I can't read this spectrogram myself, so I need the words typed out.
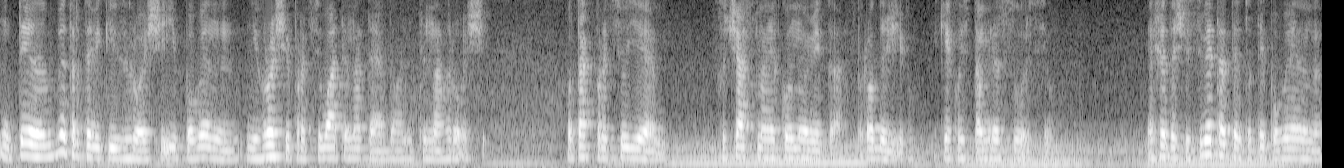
Ну, ти витратив якісь гроші і повинен ні гроші працювати на тебе, а не ти на гроші. Отак працює сучасна економіка продажів якихось там ресурсів. Якщо ти щось витратив, то ти повинен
